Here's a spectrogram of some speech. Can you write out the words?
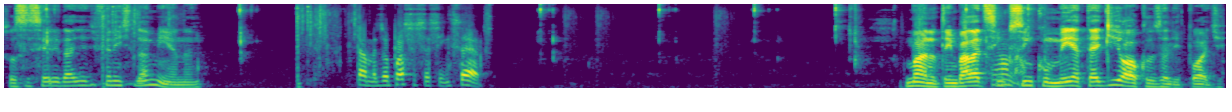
Sua sinceridade é diferente da minha, né? Tá, mas eu posso ser sincero. Mano, tem bala de Não, não. 556 até de óculos ali, pode?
